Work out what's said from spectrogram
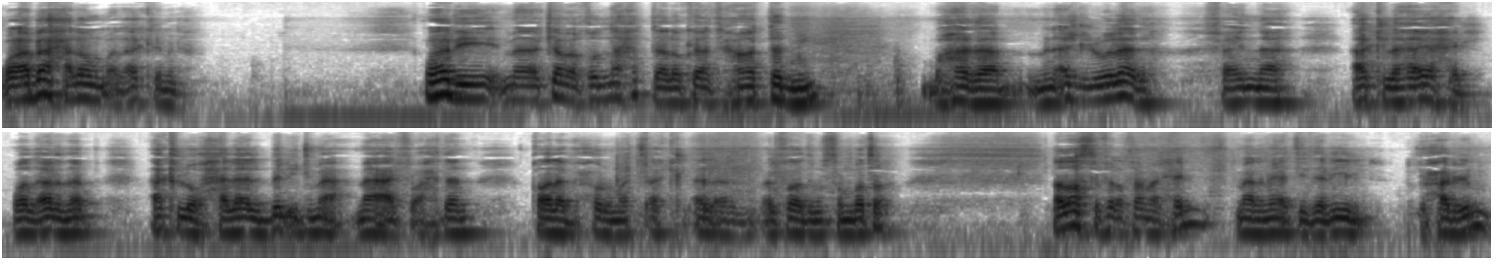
وأباح لهم الأكل منها. وهذه ما كما قلنا حتى لو كانت حيوانات تدمي وهذا من أجل الولادة. فإن أكلها يحل. والأرنب أكله حلال بالإجماع. ما أعرف أحدا قال بحرمة أكل الأرنب. الفوائد المستنبطة. الأصل في الأطعمة الحل. ما لم يأتي دليل يحرم.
